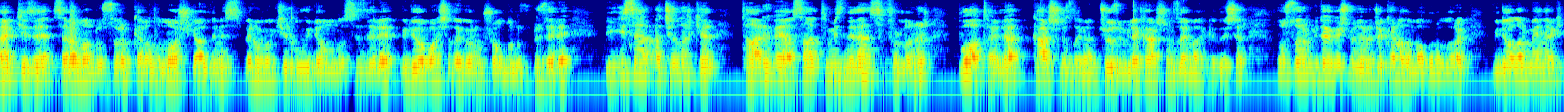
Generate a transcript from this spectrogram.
Herkese selamlar dostlarım kanalıma hoş geldiniz. Ben Bakir bu videomda sizlere video başta da görmüş olduğunuz üzere bilgisayar açılırken tarih veya saatimiz neden sıfırlanır bu hatayla karşınızdayım yani çözümüyle karşınızdayım arkadaşlar. Dostlarım videoya geçmeden önce kanalıma abone olarak videolarımı beğenerek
